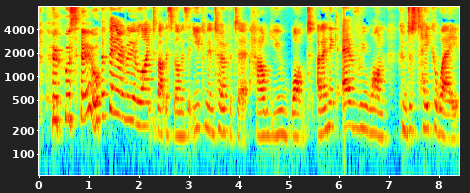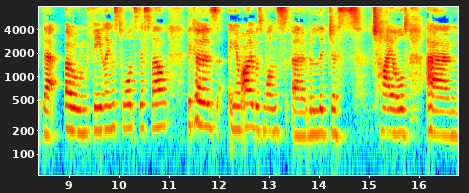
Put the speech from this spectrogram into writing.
who's who. The thing I really liked about this film is that you can interpret it how you want and I think everyone can just take away their own feelings towards this film because you know I was once a religious child and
